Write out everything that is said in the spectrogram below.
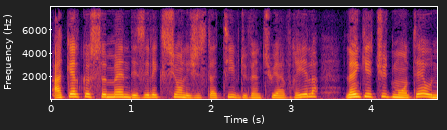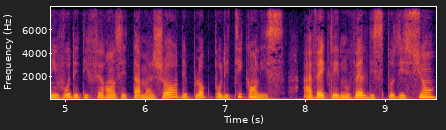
À quelques semaines des élections législatives du 28 avril, l'inquiétude montait au niveau des différents états-majors des blocs politiques en lice. Avec les nouvelles dispositions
